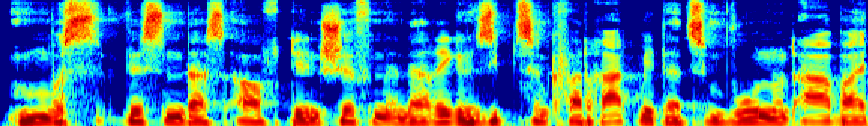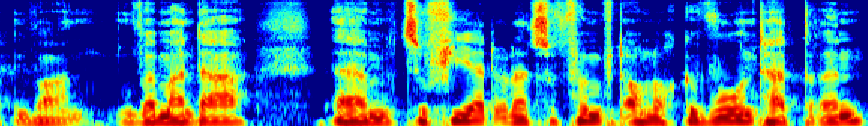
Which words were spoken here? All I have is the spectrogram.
Muss wissen, dass auf den Schiffen in der Regel 17 Quadratmeter zum Wohnen und Arbeiten waren. Und wenn man da ähm, zu viert oder zu fünft auch noch gewohnt hat drin,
